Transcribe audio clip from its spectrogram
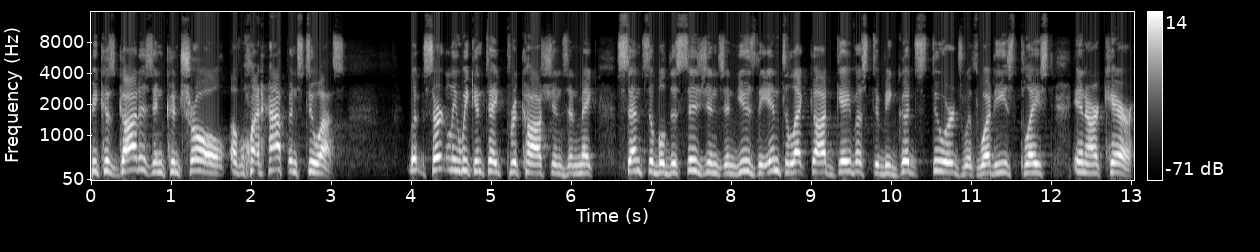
Because God is in control of what happens to us. Look, certainly we can take precautions and make sensible decisions and use the intellect God gave us to be good stewards with what He's placed in our care.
